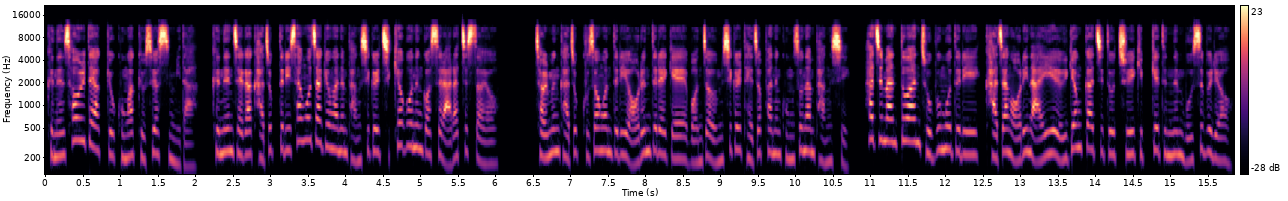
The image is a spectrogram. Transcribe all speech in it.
그는 서울대학교 공학 교수였습니다. 그는 제가 가족들이 상호작용하는 방식을 지켜보는 것을 알아챘어요. 젊은 가족 구성원들이 어른들에게 먼저 음식을 대접하는 공손한 방식. 하지만 또한 조부모들이 가장 어린 아이의 의견까지도 주의 깊게 듣는 모습을요.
